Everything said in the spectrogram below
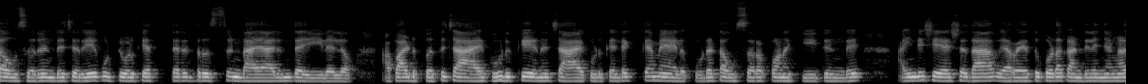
ടൗസർ ഉണ്ട്. ചെറിയ കുട്ടികൾക്ക് എത്ര ഡ്രസ്സ് ഉണ്ടായാലും തയ്യില്ലല്ലോ. അപ്പോൾ അടുപ്പത്ത് ചായ കൊടുക്കുകയാണ് ചായ കൊടുക്കേന്റെ ഒക്കെ മേലെ കൂടെ ടൗസറൊക്കെ ഉണക്കിയിട്ടുണ്ട്. അതിന്റെ ശേഷം ഇതാ ഇറയത്ത് കൂടെ കണ്ടില്ല? ഞങ്ങൾ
